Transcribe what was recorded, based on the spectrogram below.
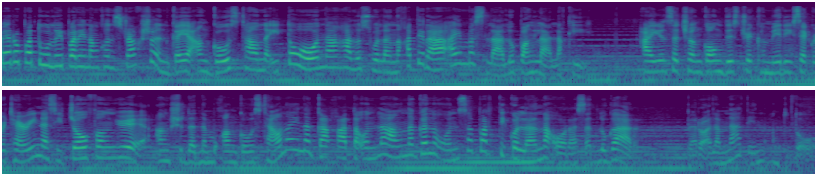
Pero patuloy pa rin ang construction kaya ang ghost town na ito na halos walang nakatira ay mas lalo pang lalaki. Ayon sa Changkong District Committee Secretary na si Zhou Fengyue, ang syudad na mukhang ghost town ay nagkakataon lang na ganoon sa partikular na oras at lugar. Pero alam natin ang totoo.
